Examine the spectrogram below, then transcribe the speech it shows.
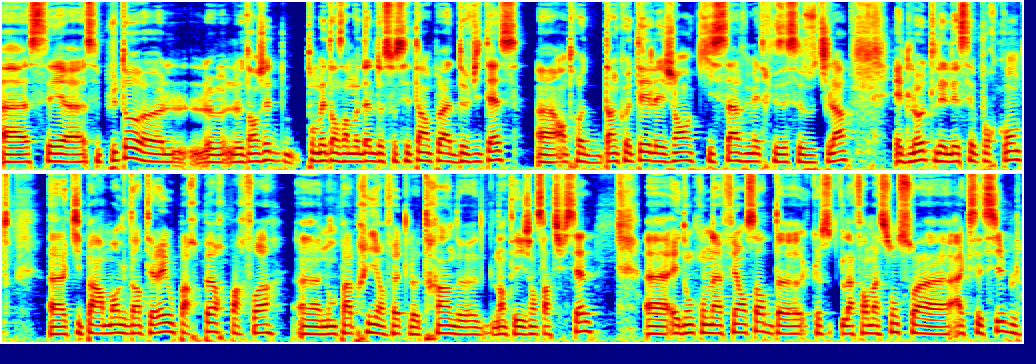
euh, c'est euh, plutôt le, le danger de tomber dans un modèle de société un peu à deux vitesses, euh, entre d'un côté les gens qui savent maîtriser ces outils-là, et de l'autre les laisser pour compte, euh, qui par manque d'intérêt ou par peur parfois euh, n'ont pas pris en fait le train de, de l'intelligence artificielle. Et donc on a fait en sorte de- que la formation soit accessible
